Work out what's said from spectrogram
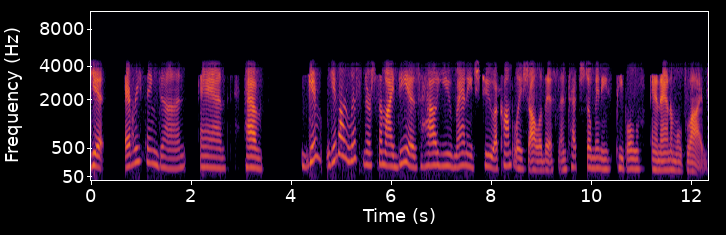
get everything done and have give give our listeners some ideas how you manage to accomplish all of this and touch so many people's and animals' lives.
